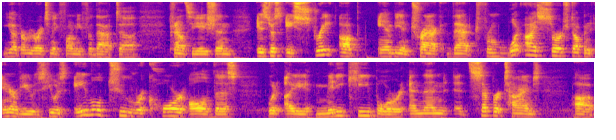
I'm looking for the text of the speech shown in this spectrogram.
You have every right to make fun of me for that uh, pronunciation, is just a straight up ambient track that from what I searched up in interviews, he was able to record all of this with a MIDI keyboard and then at separate times uh,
